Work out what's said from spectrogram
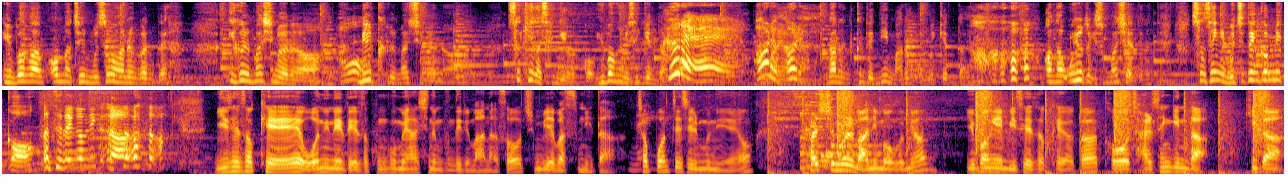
유방암 엄마 제일 무서워하는 건데 이걸 마시면은 어. 밀크를 마시면은 석회가 생겨갖고 유방암이 생긴다 그래. 버려 엄마야, 버려. 야, 야, 나는 근데 네 말은 못 믿겠다 아나 우유도 계속 마셔야 되는데 선생님 어찌 된 겁니까? 어찌 된 겁니까? 미세석회의 원인에 대해서 궁금해하시는 분들이 많아서 준비해봤습니다. 네. 첫 번째 질문이에요. 칼슘을 많이 먹으면 유방의 미세석회가 더 잘 생긴다. 기다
